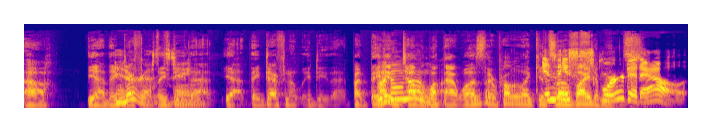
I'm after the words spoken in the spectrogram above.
Oh, yeah, they definitely do that. Yeah, they definitely do that. But they didn't tell him know. what that was. They're probably like, it's and a they vitamins. squirt it out.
